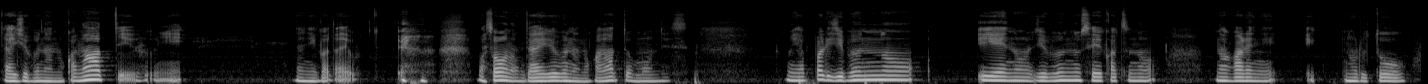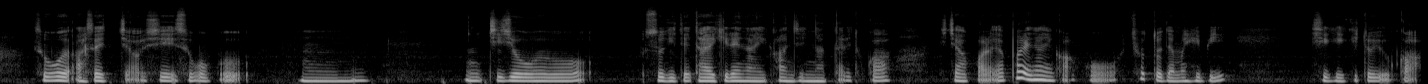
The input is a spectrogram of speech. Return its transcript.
大丈夫なのかなっていうふうに何がだよって。まあそうなん大丈夫なのかなって思うんです。やっぱり自分の家の自分の生活の流れに乗るとすごい焦っちゃうしすごくうん日常を過ぎて耐えきれない感じになったりとかしちゃうからやっぱり何かこうちょっとでも日々刺激というか、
